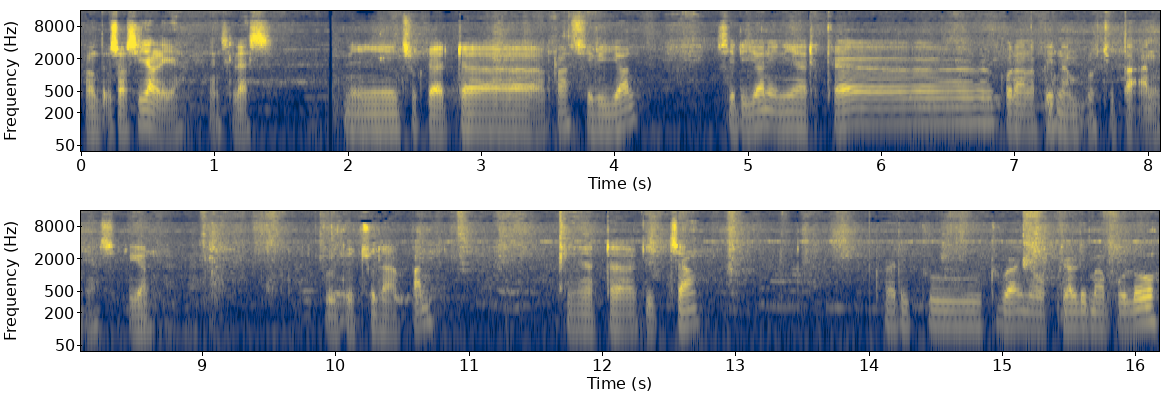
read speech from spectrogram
Untuk sosial ya yang jelas. Ini juga ada apa Sirion. Sirion ini harga kurang lebih 60 jutaan ya Sirion. 78 ini ada kijang. 2002 ini mobil 50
